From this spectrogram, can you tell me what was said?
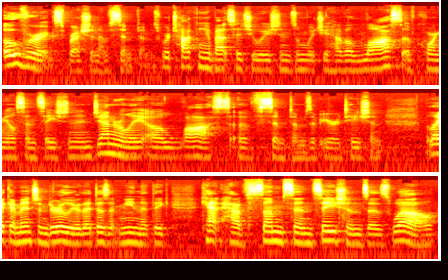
overexpression of symptoms. We're talking about situations in which you have a loss of corneal sensation and generally a loss of symptoms of irritation. But like I mentioned earlier, that doesn't mean that they can't have some sensations as well.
